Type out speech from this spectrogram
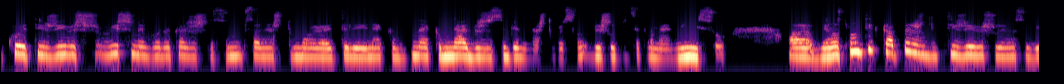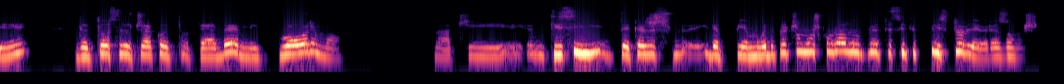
u kojoj ti živiš više nego da kažeš da su sad nešto moji roditelji neka, neka najbliža sredina, nešto više pritisak na mene, nisu. A, jednostavno ti kapiraš da ti živiš u jednoj sredini da to se očekuje od tebe, mi govorimo Znači, ti si, da kažeš, da ja mogu da pričam o muškom rodu, da te svi ti ispravljaju, razumeš?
